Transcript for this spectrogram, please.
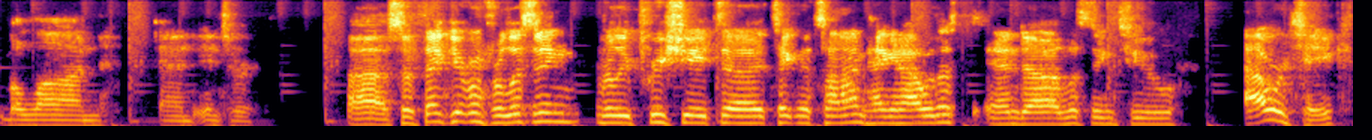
Milan and Inter. Uh, so thank you everyone for listening. Really appreciate uh, taking the time, hanging out with us, and uh, listening to our take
